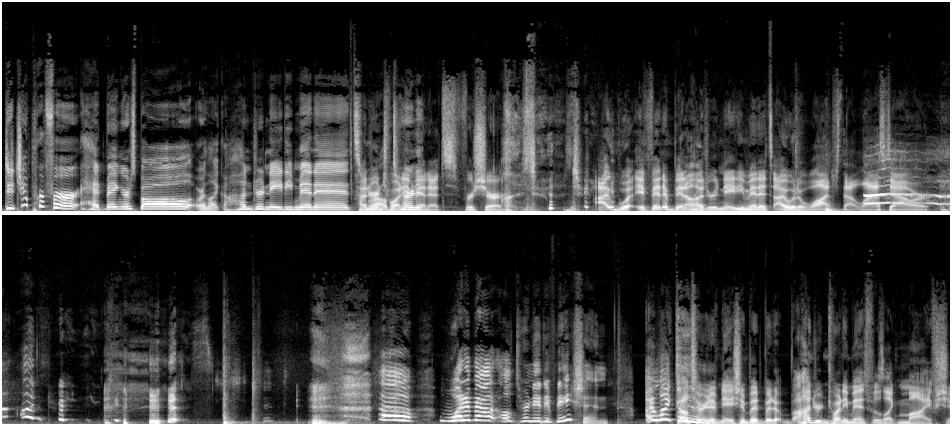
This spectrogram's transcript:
did you prefer headbangers ball or like 180 minutes 120 alterna- minutes for sure. I would if it had been 180 minutes, I would have watched that last hour. oh what about alternative nation I liked Alternative Nation, but but 120 minutes was like my show.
